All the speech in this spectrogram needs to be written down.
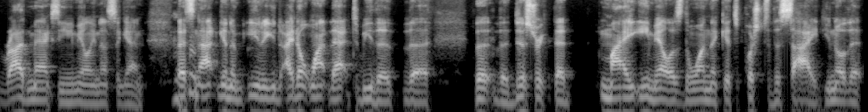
Rod Mack's emailing us again. That's not going to, you know, I don't want that to be the, the, the, the district that my email is the one that gets pushed to the side, you know, that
